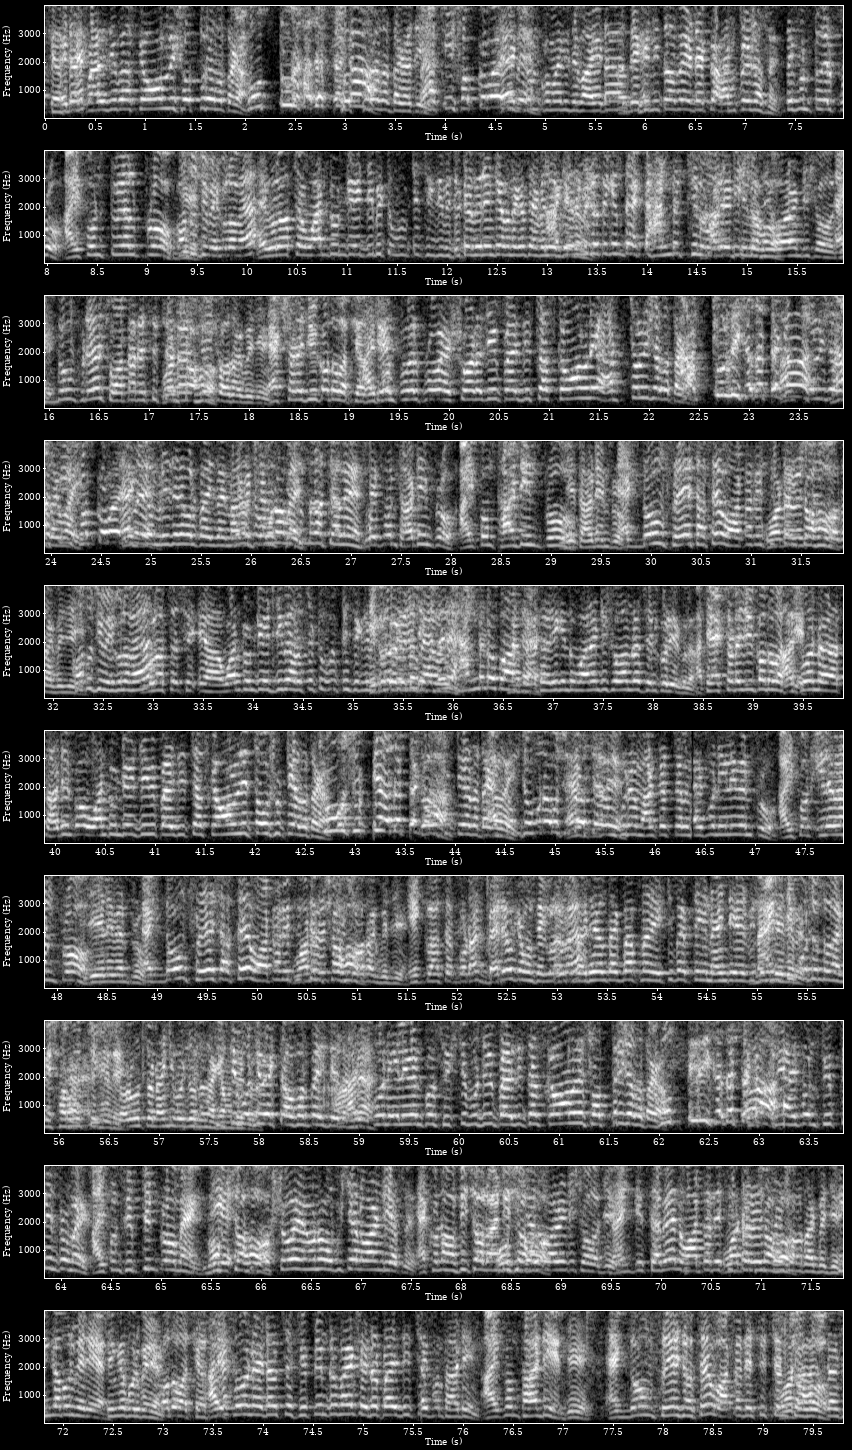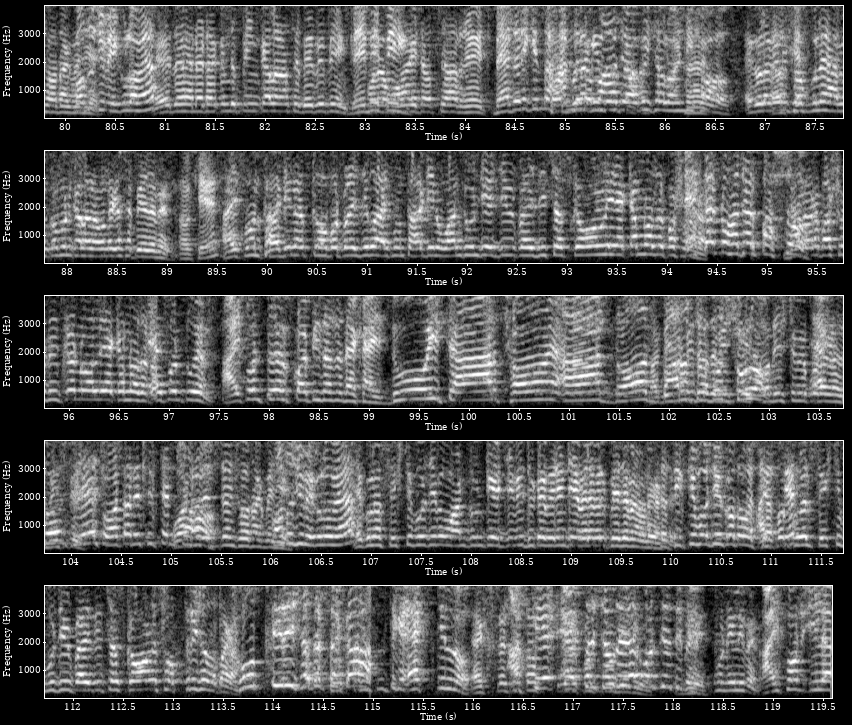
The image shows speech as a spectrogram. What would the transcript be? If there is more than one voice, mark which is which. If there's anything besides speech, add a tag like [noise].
Speaker 1: আচ্ছা,
Speaker 2: এটা প্রাইস দিব আজকে অনলি সত্তর হাজার টাকা।
Speaker 1: সত্তর হাজার টাকা?
Speaker 2: 70,000 টাকা, জি।
Speaker 1: সব দিবেন
Speaker 2: একদম কমাই দিছে ভাই এটা দেখে নিতে হবে এটা একটা আনফ্রেশ আছে। IPhone twelve pro
Speaker 1: iPhone twelve pro কত জিবি এগুলো ভাই?
Speaker 2: এগুলো হচ্ছে one twenty eight GB two fifty six GB দুটা ভেরিয়েন্ট আমাদের কাছে অ্যাভেলেবল
Speaker 1: আগের ভিডিওতে কিন্তু একটা 100 ছিল ওয়ারেন্টি
Speaker 2: ছিল,
Speaker 1: সহ।
Speaker 2: সহ,
Speaker 1: একদম ফ্রেশ ওয়াটার রেসিস্ট্যান্ট সহ।
Speaker 2: সহ থাকবে, জি।
Speaker 1: 100 জিবি কত পাচ্ছি আজকে?
Speaker 2: আইফোন টুয়েলভ প্রো একশো আট জিবি প্রাইস দিচ্ছে আজকে অনলি আটচল্লিশ হাজার টাকা।
Speaker 1: 48000 টাকা?
Speaker 2: আটচল্লিশ হাজার টাকা
Speaker 1: আজকে
Speaker 2: ভাই।
Speaker 1: সব কমায়
Speaker 2: একদম রিজনেবল প্রাইস ভাই market
Speaker 1: Jamuna
Speaker 2: price
Speaker 1: Bashundhara challenge
Speaker 2: iPhone thirteen pro
Speaker 1: iPhone 13 pro
Speaker 2: জি, 13 Pro।
Speaker 1: একদম ফ্রেশ আছে ওয়াটার রেসিস্ট্যান্ট সহ। কত জিবি এগুলো ভাই?
Speaker 2: এগুলো হচ্ছে ওয়ান টোয়েন্টি এইট জিবি আর হচ্ছে টু ফিফটি সিক্স জিবি
Speaker 1: এগুলো কিন্তু ব্যাটারি 100 ও পাওয়া যায়।
Speaker 2: ব্যাটারি কিন্তু ওয়ারেন্টি সহ আমরা সেল করি এগুলো।
Speaker 1: আচ্ছা 100 জিবি কত পাচ্ছি
Speaker 2: iPhone thirteen pro one twenty eight GB price দিচ্ছে আজকে অনলি চৌষট্টি হাজার টাকা।
Speaker 1: 64000 টাকা?
Speaker 2: চৌষট্টি হাজার টাকা ভাই।
Speaker 1: একদম যমুনা বসুন্ধরা চ্যালেঞ্জ
Speaker 2: পুরো market challenge iPhone eleven pro
Speaker 1: iPhone 11 pro
Speaker 2: জি, 11 Pro।
Speaker 1: একদম ফ্রেশ আছে ওয়াটার রেসিস্ট্যান্ট সহ।
Speaker 2: থাকবে, জি।
Speaker 1: এই ক্লাসের প্রোডাক্ট ব্যাটারিও কেমন থাকবে
Speaker 2: ব্যাটারি থাকবে আপনার এইটি ফাইভ থেকে নাইনটি এর ভিতরে
Speaker 1: 90 পর্যন্ত থাকে সর্বোচ্চ
Speaker 2: হ্যাঁ, সর্বোচ্চ নাইনটি পর্যন্ত থাকে
Speaker 1: 64 জিবি একটা অফার দিয়ে
Speaker 2: iPhone eleven pro sixty four GB price দিচ্ছে আজকে অনলি ছত্রিশ হাজার টাকা।
Speaker 1: 36000 টাকা?
Speaker 2: IPhone fifteen pro max
Speaker 1: iPhone 15 pro max box সহ?
Speaker 2: বক্স সহ এখনও অফিসিয়াল ওয়ারেন্টি আছে।
Speaker 1: এখনও অফিশিয়াল ওয়ারেন্টি সহ?
Speaker 2: ওয়ারেন্টি সহ জি।
Speaker 1: 97 ওয়াটার রেসিস্ট্যান্ট সহ?
Speaker 2: সহ থাকবে, জি।
Speaker 1: সিঙ্গাপুর ভেরিয়েন্ট
Speaker 2: সিঙ্গাপুর ভেরিয়েন্ট
Speaker 1: কত পাচ্ছি
Speaker 2: আইফোন এটা হচ্ছে 15 প্রো ম্যাক্স এটা প্রাইস দিচ্ছে আইফোন 13
Speaker 1: আইফোন 13
Speaker 2: জি।
Speaker 1: একদম ফ্রেশ আছে ওয়াটার রেসিস্ট্যান্ট সহ?
Speaker 2: সহ থাকবে,
Speaker 1: কত জিবি এগুলো ভাই
Speaker 2: এই দেখেন এটা কিন্তু পিঙ্ক কালার আছে বেবি পিঙ্ক। হোয়াইট হচ্ছে আর রেড
Speaker 1: ব্যাটারি কিন্তু 100 পাওয়া যায় অফিশিয়াল ওয়ারেন্টি সহ।
Speaker 2: এগুলো কিন্তু. সবগুলো আনকমন কালার আমাদের কাছে পেয়ে যাবেন।
Speaker 1: ওকে
Speaker 2: আইফোন থার্টিন আজকে অফার প্রাইস দিব iPhone thirteen one twenty eight GB price দিচ্ছে আজকে অনলি একান্ন হাজার
Speaker 1: পাঁচশো
Speaker 2: একান্ন হাজার পাঁচশো পাঁচশো ডিসকাউন্ট অনলি একান্ন হাজার আইফোন টুয়েলভ
Speaker 1: আইফোন টুয়েলভ কয় পিস আছে দেখাই
Speaker 2: দুই চার ছয় আট
Speaker 1: দশ
Speaker 2: বারো চোদ্দ
Speaker 1: ষোলো ওয়াটার রেসিস্ট্যান্ট
Speaker 2: ওয়াটার রেসিস্ট্যান্ট সহ থাকবে
Speaker 1: কত জিবি এগুলো ভাই
Speaker 2: এগুলো sixty four GB one twenty eight GB দুটো ভেরিয়েন্ট অ্যাভেলেবেল পেয়ে যাবেন আমাদের সিক্সটি
Speaker 1: ফোর জিবি কত আছে
Speaker 2: iPhone
Speaker 1: twelve
Speaker 2: sixty four GB price দিচ্ছে আজকে অনলি ছত্রিশ হাজার টাকা
Speaker 1: ছত্রিশ হাজার টাকা থেকে এক্স কিনলো
Speaker 2: এক্সের সাথে
Speaker 1: এক্সের সাথে দিয়ে দিবে
Speaker 2: আইফোন ইলেভেন
Speaker 1: আইফোন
